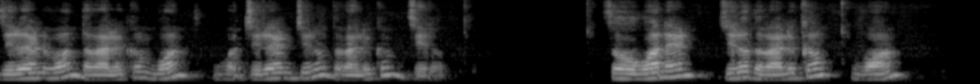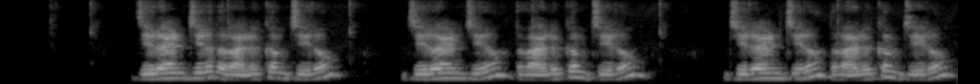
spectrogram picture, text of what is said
0 and 1, the value comes 1, 0 and 0, the value comes 0. So 1 and 0, the value comes 1, 0 and 0 the value comes 0 0 and 0 the value comes 0 0 and 0 the value comes 0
